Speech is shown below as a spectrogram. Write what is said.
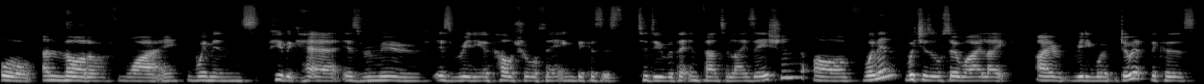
or a lot of why, women's pubic hair is removed is really a cultural thing because it's to do with the infantilization of women, which is also why, like, I really won't do it because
